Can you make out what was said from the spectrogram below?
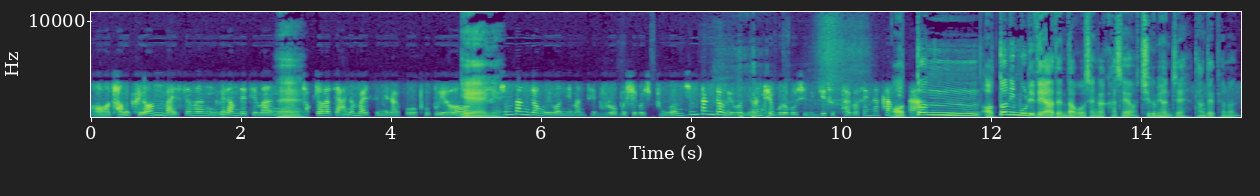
어, 저는 그런 말씀은 외람되지만 네. 좀 적절하지 않은 말씀이라고 보고요. 예, 예. 심상정 의원님한테 물어보시고 싶은 건 심상정 의원님한테 물어보시는 게 좋다고 생각합니다. 어떤, 어떤 인물이 돼야 된다고 생각하세요? 지금 현재 당 대표는?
